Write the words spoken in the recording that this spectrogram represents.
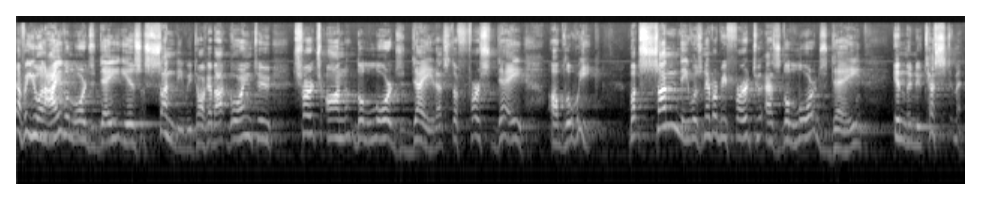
Now, for you and I, the Lord's day is Sunday. We talk about going to church on the Lord's day. That's the first day of the week. But Sunday was never referred to as the Lord's day in the New Testament.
